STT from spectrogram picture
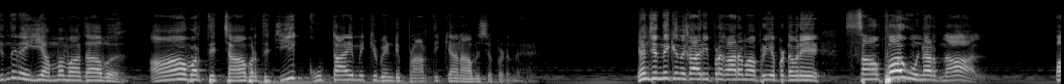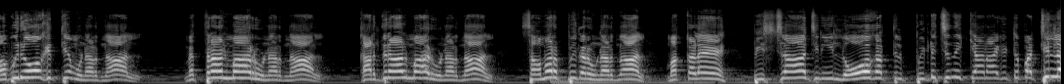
എന്തിനാ ഈ അമ്മ മാതാവ് ആവർത്തിച്ച് ആവർത്തിച്ച് ഈ കൂട്ടായ്മയ്ക്ക് വേണ്ടി പ്രാർത്ഥിക്കാൻ ആവശ്യപ്പെടുന്നത് ഞാൻ ചിന്തിക്കുന്ന കാര്യപ്രകാരമാ പ്രിയപ്പെട്ടവരെ. സഭ ഉണർന്നാൽ പൗരോഹിത്യം ഉണർന്നാൽ മെത്രാന്മാർ ഉണർന്നാൽ കർദിനാൾമാർ ഉണർന്നാൽ സമർപ്പിതർ ഉണർന്നാൽ മക്കളെ പിശാചിനി ലോകത്തിൽ പിടിച്ചു നിൽക്കാനായിട്ട് പറ്റില്ല.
